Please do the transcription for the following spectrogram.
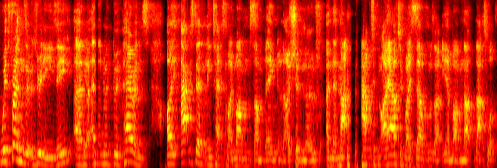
With friends, it was really easy, um, yeah. and then with, with parents. I accidentally text my mum something that I shouldn't have, and then that outed I outed myself and was like, "Yeah, mum, that, that's what."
